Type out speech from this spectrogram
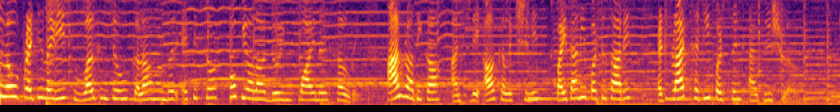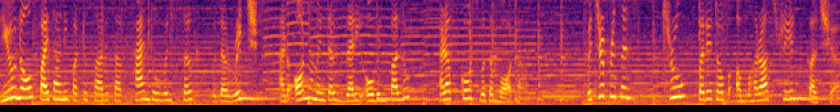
Hello, pretty ladies. Welcome to Kalamandir episode. Hope you all are doing fine and healthy. I'm Radhika, and today our collection is Paithani Pattu sarees at flat 30% as usual. Do you know Paithani Pattu sarees are hand woven silk with a rich and ornamental zari woven pallu and of course with a border, which represents true spirit of a Maharashtrian culture.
